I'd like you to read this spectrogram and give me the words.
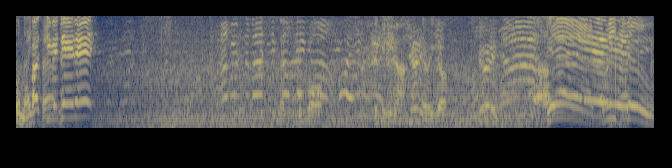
oh nice Fatti pass. vedere! Eh? That's a good ball. Take a shot. There we go. yeah three two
